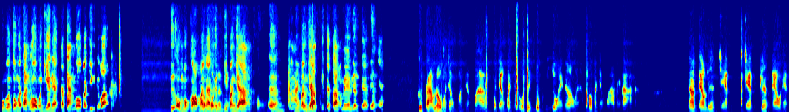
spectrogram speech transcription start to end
พูดตรงๆก็ต่างโลกเมื่อกี้เนี้ยก็ต่างโลกก็จริงแต่ว่า คือองค์ประกอบมันนะคือมีบางอย่าง เออมีบางอย่างที่แตกต่างกันไปในเรื่องแต่ละเรื่องไงคืคือตามโลกมันยังมันยังมา มันยังมันยังถือว่าเป็นยุคนี้อยู่ไงเนกอะไหมเพราะมันยังมาไม่นานอะแนวแนวเรื่องแกนแกนเรื่องแนวเนี้ย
